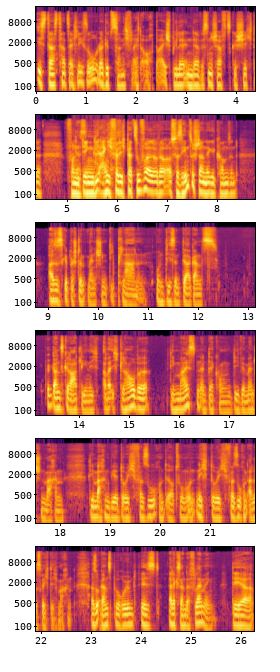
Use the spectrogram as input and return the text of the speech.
Ist das tatsächlich so oder gibt es da nicht vielleicht auch Beispiele in der Wissenschaftsgeschichte von Das Dingen, die eigentlich ich. völlig per Zufall oder aus Versehen zustande gekommen sind? Also es gibt bestimmt Menschen, die planen und die sind da ganz, ganz geradlinig. Aber ich glaube, die meisten Entdeckungen, die wir Menschen machen, die machen wir durch Versuch und Irrtum und nicht durch Versuch und alles richtig machen. Also ganz berühmt ist Alexander Fleming, der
